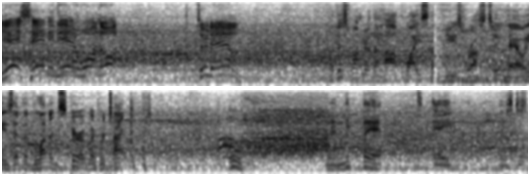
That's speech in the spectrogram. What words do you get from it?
yes, hand in the air, why not? Two down. I just wonder at the halfway stage. Good news for us too, Howie, is that the London Spirit we've retained. bit of nip there. He, he's just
